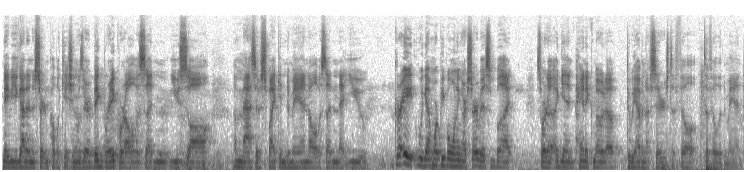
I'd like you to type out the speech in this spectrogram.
maybe you got in a certain publication? Was there a big break where all of a sudden you saw a massive spike in demand? All of a sudden that you, great, we got more people wanting our service, but sort of again panic mode of do we have enough sitters to fill to fill the demand?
